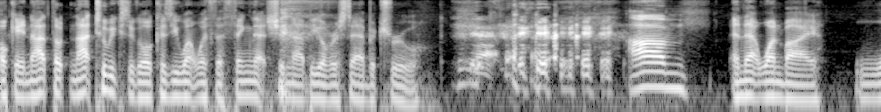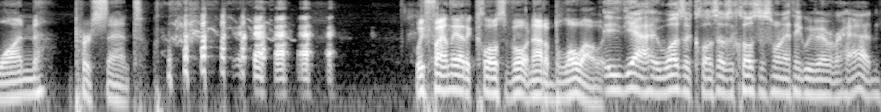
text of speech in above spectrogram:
Okay, not the, not two weeks ago because you went with the thing that should not be oversaid but true, Yeah. Um, and that won by one percent. we finally had a close vote, not a blowout. yeah, it was a close. That was the closest one I think we've ever had.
